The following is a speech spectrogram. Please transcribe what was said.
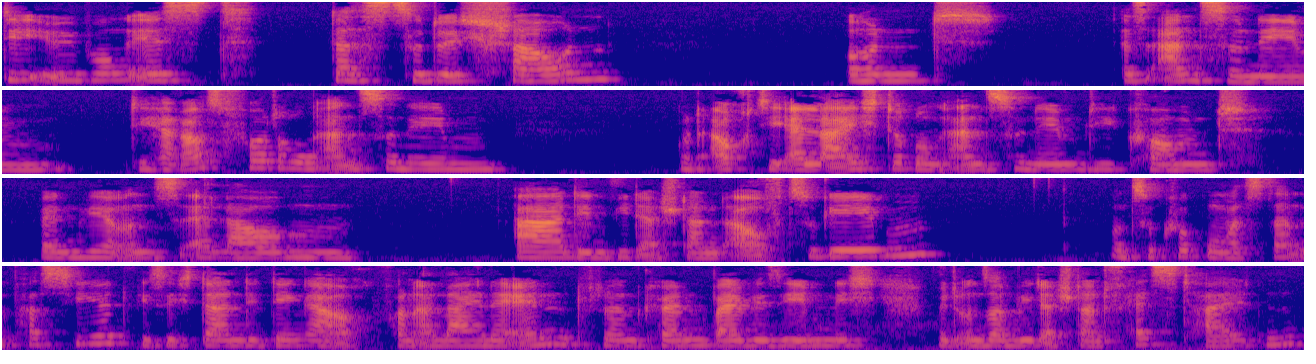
die Übung ist, das zu durchschauen und es anzunehmen, die Herausforderung anzunehmen und auch die Erleichterung anzunehmen, die kommt, wenn wir uns erlauben, a, den Widerstand aufzugeben und zu gucken, was dann passiert, wie sich dann die Dinge auch von alleine ändern können, weil wir sie eben nicht mit unserem Widerstand festhalten.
